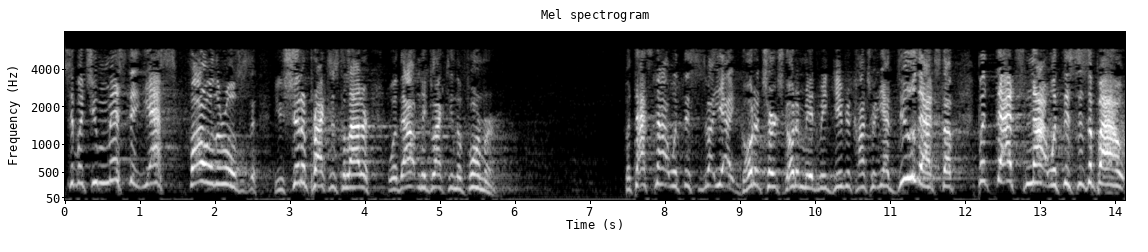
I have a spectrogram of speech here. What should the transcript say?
He said, but you missed it. Yes, follow the rules. Said, you should have practiced the latter without neglecting the former. But that's not what this is about. Yeah, go to church, go to midweek, give your contribution. Yeah, do that stuff. But that's not what this is about.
